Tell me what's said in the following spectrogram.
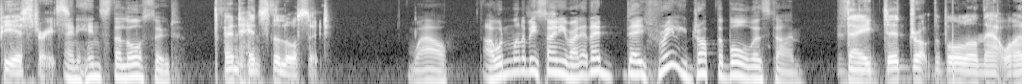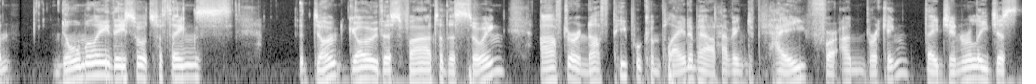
PS3s, And hence the lawsuit. and hence the lawsuit. Wow. I wouldn't want to be Sony right now. They they really dropped the ball this time. They did drop the ball on that one. Normally, these sorts of things don't go this far to the suing. After enough people complain about having to pay for unbricking, they generally just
